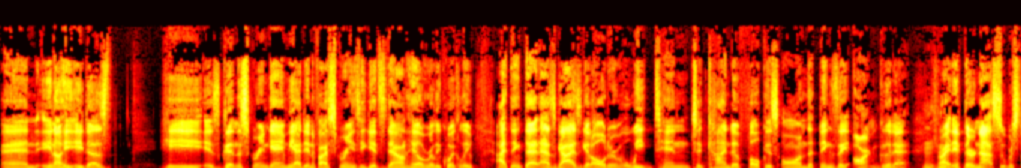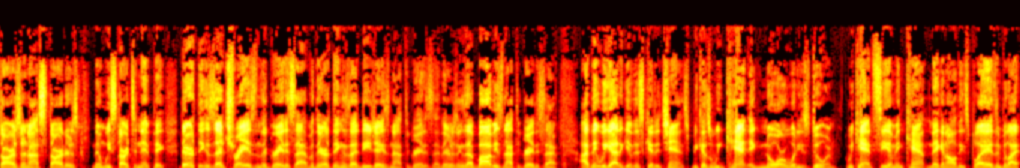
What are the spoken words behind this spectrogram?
And you know he he does he is good in the screen game. He identifies screens. He gets downhill really quickly. I think that as guys get older, we tend to kind of focus on the things they aren't good at, mm-hmm. right? If they're not superstars, they're not starters, then we start to nitpick. There are things that Tre isn't the greatest at, but there are things that DJ is not the greatest at. There are things that Bobby's not the greatest at. I think we got to give this kid a chance because we can't ignore what he's doing. We can't see him in camp making all these plays and be like,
